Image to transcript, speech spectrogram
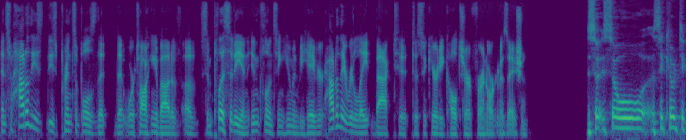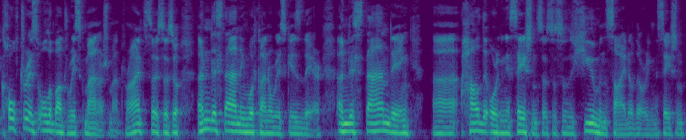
and so, how do these these principles that that we're talking about of, of simplicity and influencing human behavior, how do they relate back to, to security culture for an organization? So, so security culture is all about risk management, right? So, so, so understanding what kind of risk is there, understanding uh, how the organization, so, so, so the human side of the organization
